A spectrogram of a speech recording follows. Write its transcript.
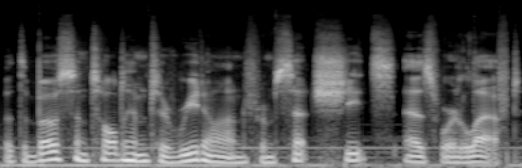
But the boatswain told him to read on from such sheets as were left,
